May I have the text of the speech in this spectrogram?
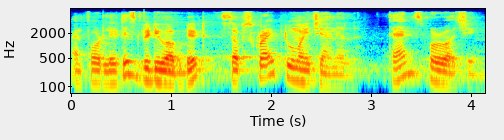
and for latest video update, subscribe to my channel. Thanks for watching.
